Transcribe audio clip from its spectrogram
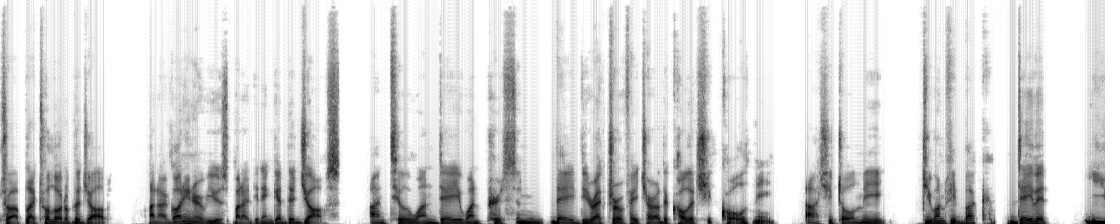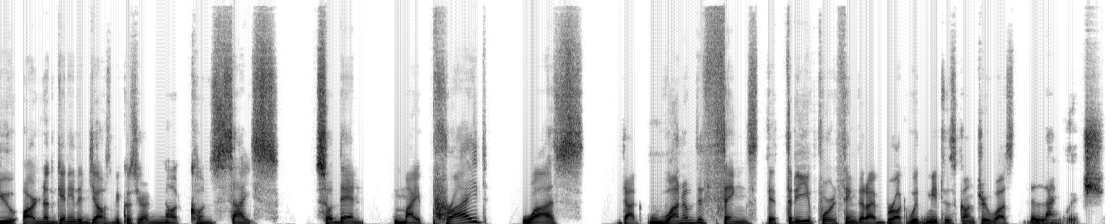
So I applied to a lot of the jobs and I got interviews, but I didn't get the jobs until one day, one person, the director of HR at the college, she called me. Uh, she told me, do you want feedback? David, you are not getting the jobs because you're not concise. So then my pride was that one of the things, the three, four things that I brought with me to this country was the language.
